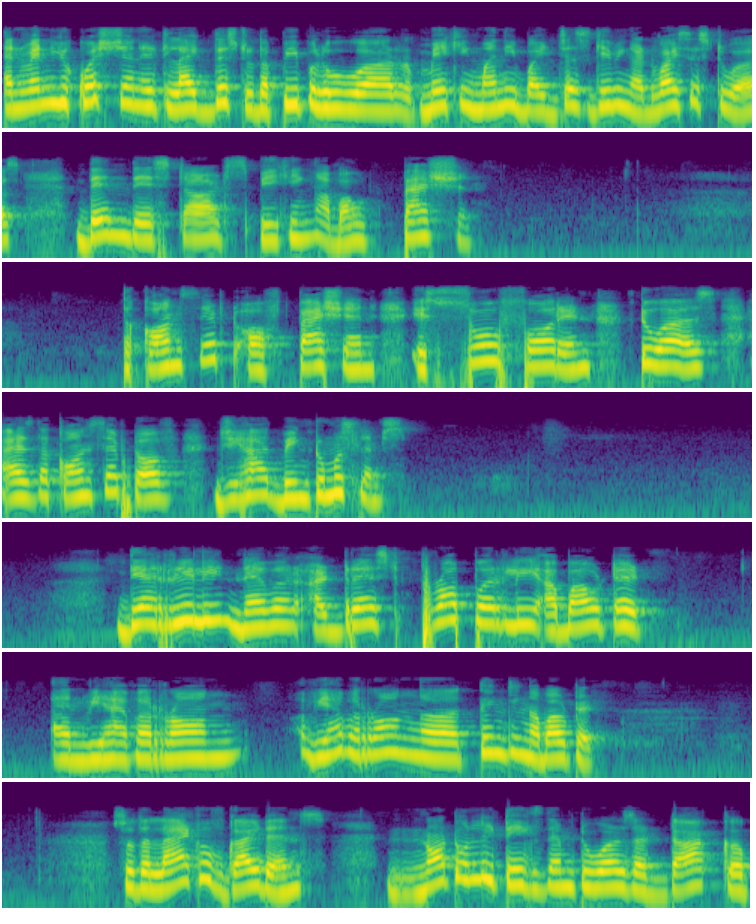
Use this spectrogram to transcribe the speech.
and when you question it like this to the people who are making money by just giving advices to us then they start speaking about passion the concept of passion is so foreign to us as the concept of jihad being to muslims. They are really never addressed properly about it. And we have a wrong we have a wrong uh, thinking about it. So the lack of guidance not only takes them towards a dark uh,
